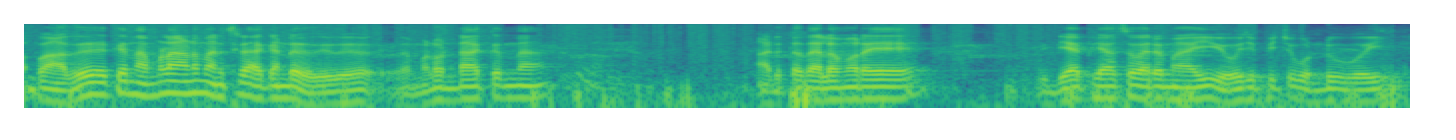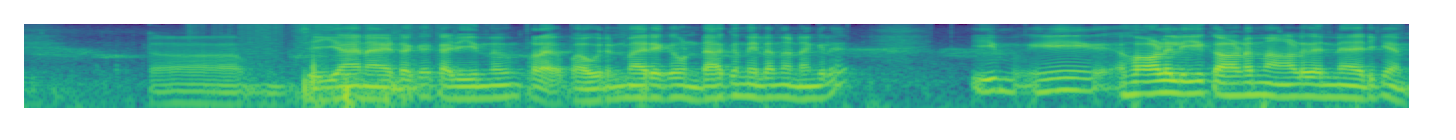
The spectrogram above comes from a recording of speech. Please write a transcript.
അപ്പോൾ അതൊക്കെ നമ്മളാണ് മനസ്സിലാക്കേണ്ടത്. ഇത് നമ്മളുണ്ടാക്കുന്ന അടുത്ത തലമുറയെ വിദ്യാഭ്യാസപരമായി യോജിപ്പിച്ച് കൊണ്ടുപോയി ചെയ്യാനായിട്ടൊക്കെ കഴിയുന്ന പ്ര- പൗരന്മാരെയൊക്കെ ഉണ്ടാക്കുന്നില്ലെന്നുണ്ടെങ്കിൽ ഈ ഈ ഹാളിൽ ഈ കാണുന്ന ആൾ തന്നെ ആയിരിക്കാം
